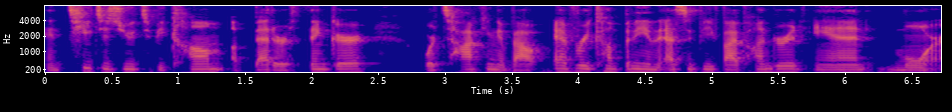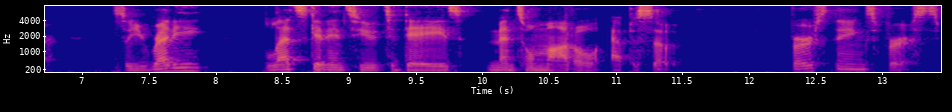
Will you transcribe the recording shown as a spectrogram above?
and teaches you to become a better thinker. We're talking about every company in the S&P 500 and more. So you ready? Let's get into today's mental model episode. First things first.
